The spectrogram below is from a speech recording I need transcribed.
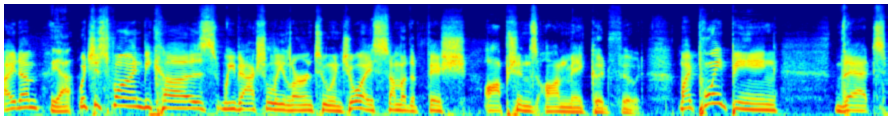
item, Yeah. which is fine because we've actually learned to enjoy some of the fish options on Make Good Food. My point being that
